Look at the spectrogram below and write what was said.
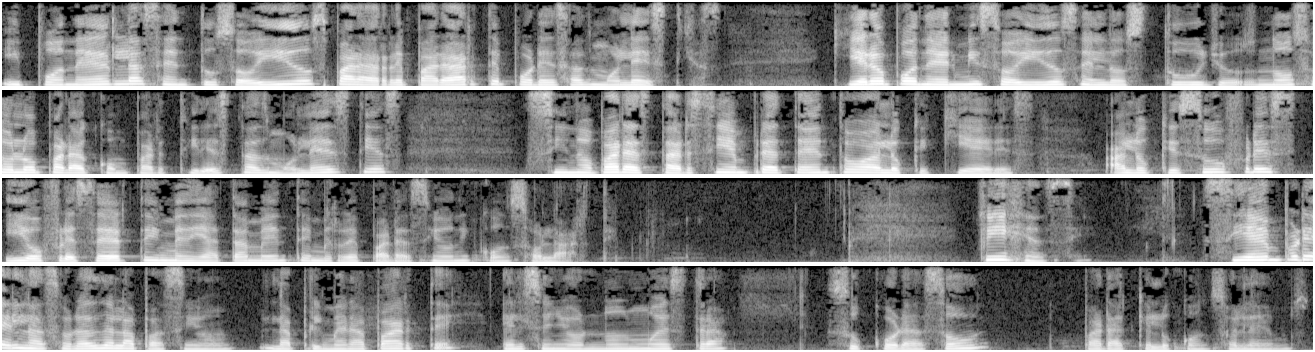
y ponerlas en tus oídos para repararte por esas molestias. Quiero poner mis oídos en los tuyos, no solo para compartir estas molestias, sino para estar siempre atento a lo que quieres, a lo que sufres y ofrecerte inmediatamente mi reparación y consolarte. Fíjense, siempre en las horas de la pasión, la primera parte, el Señor nos muestra su corazón para que lo consolemos.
